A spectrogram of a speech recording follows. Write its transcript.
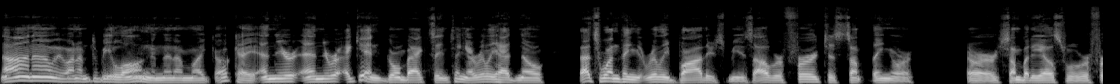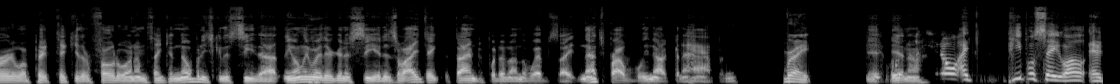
no, no, we want them to be long. And then I'm like, okay. And you're, and you're again going back same thing. I really had no. That's one thing that really bothers me is I'll refer to something or, or somebody else will refer to a particular photo, and I'm thinking nobody's going to see that. And the only way they're going to see it is if I take the time to put it on the website, and that's probably not going to happen. Right. Y- Well, You know, You know, I people say, well, uh,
